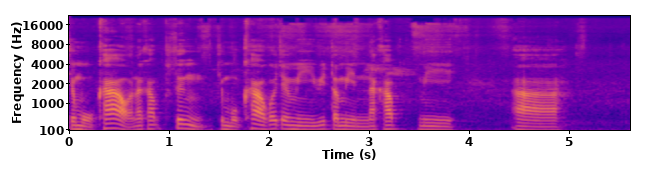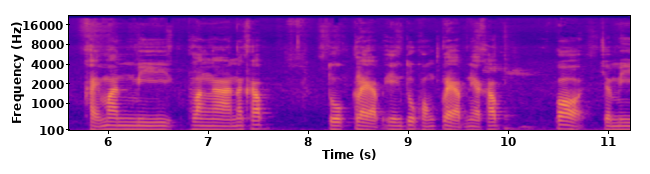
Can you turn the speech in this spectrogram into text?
จมูกข้าวนะครับ ซึ่งจมูกข้าวก็จะมีวิตามินนะครับ มีไขมันมีพลังงานนะครับ ตัวแกลบเองตัวของแกลบเนี่ยครับก็จะมี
